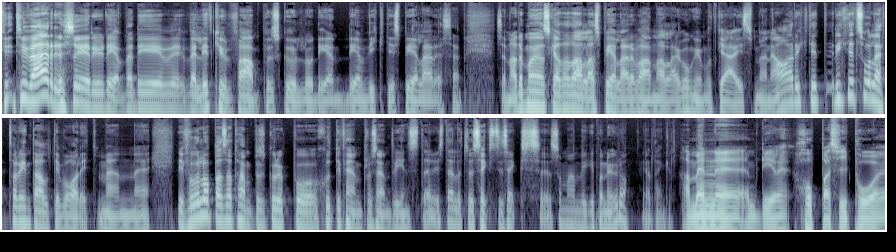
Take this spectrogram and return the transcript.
Ty tyvärr så är det ju det, men det är väldigt kul för Hampus skull och det är, en, det är en viktig spelare. Sen, sen hade man önskat att alla spelare vann alla gånger mot Guys, men ja, riktigt, riktigt så lätt har det inte alltid varit. Men eh, vi får väl hoppas att Hampus går upp på 75% vinster istället för 66 eh, som han ligger på nu då, helt enkelt. Ja men eh, det hoppas vi på. Eh,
